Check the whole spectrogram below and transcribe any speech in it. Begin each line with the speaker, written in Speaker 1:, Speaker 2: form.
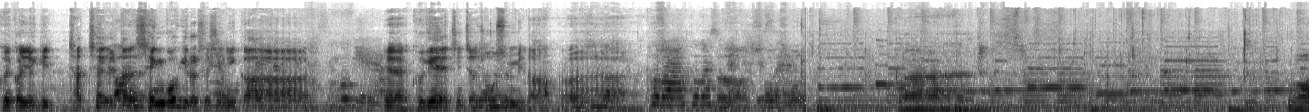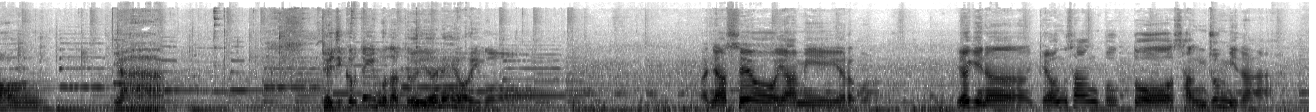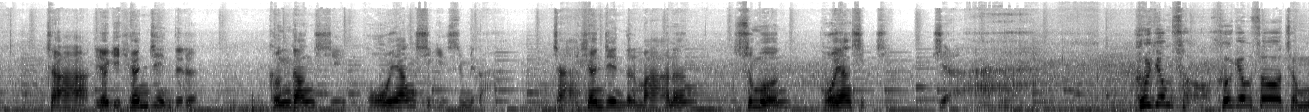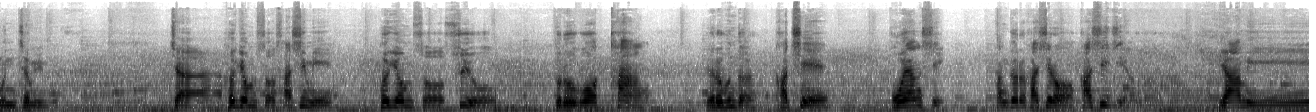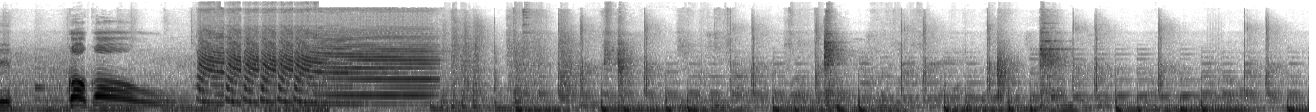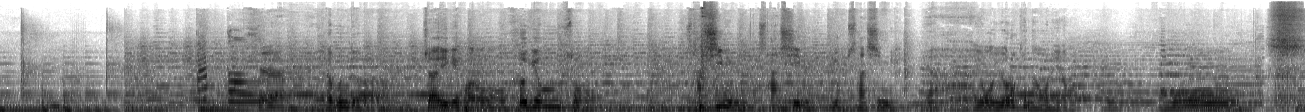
Speaker 1: 그러니까 여기 자체 일단
Speaker 2: 아,
Speaker 1: 생고기를 쓰시니까
Speaker 3: 네, 생고기예요.
Speaker 1: 예, 그게 진짜
Speaker 2: 이거는
Speaker 1: 좋습니다.
Speaker 2: 아?
Speaker 3: 허가 허가
Speaker 2: 어, 소-
Speaker 3: 있어요.
Speaker 2: 소-
Speaker 1: 와. 야. 돼지 껍데기보다 더 연해요, 이거. 안녕하세요, 야미 여러분. 여기는 경상북도 상주입니다. 자, 여기 현지인들 건강식, 보양식이 있습니다. 자, 현지인들만 아는 숨은 보양식집. 자. 흑염소, 흑염소 전문점입니다. 자, 흑염소 사시미, 흑염소 수육, 그리고 탕. 여러분들 같이 보양식 한 그릇 하시러 가시지요. 야미, 고고! 자, 여러분들. 자, 이게 바로 흑염소 사시미입니다. 사시미. 육사시미. 야, 요거 요렇게 나오네요. 오.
